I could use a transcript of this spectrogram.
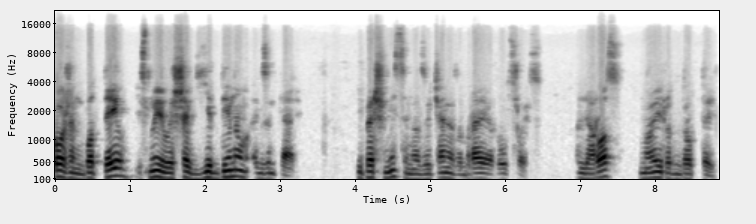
Кожен Bobtail існує лише в єдиному екземплярі. І перше місце надзвичайно забирає Rolls-Royce. Для Ross Noiro Droptail.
